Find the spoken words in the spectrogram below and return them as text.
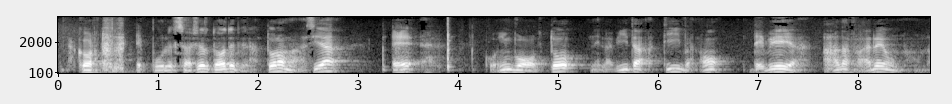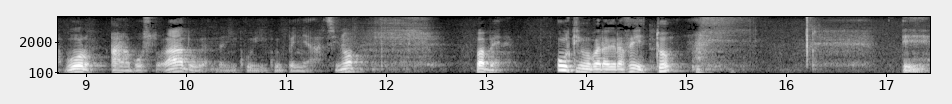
D'accordo? Eppure il sacerdote per antonomasia è coinvolto nella vita attiva, no? Deve, ha da fare un, un lavoro, ha un apostolato in cui, in cui impegnarsi, no? Va bene. Ultimo paragrafetto. E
